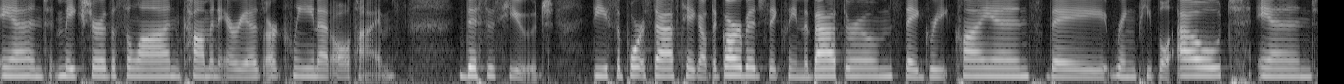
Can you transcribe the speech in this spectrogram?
and make sure the salon common areas are clean at all times. This is huge the support staff take out the garbage, they clean the bathrooms, they greet clients, they ring people out. And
